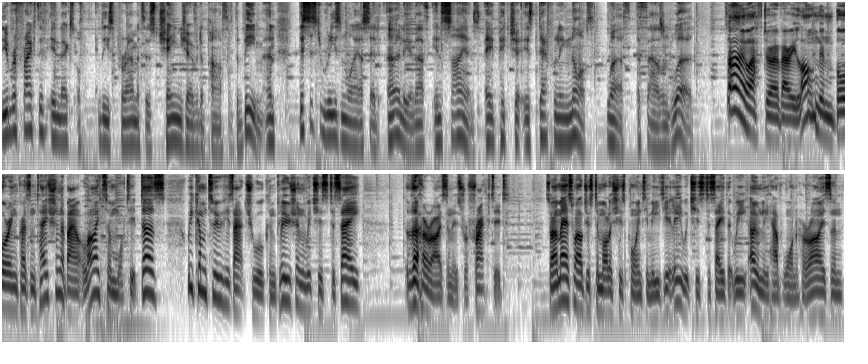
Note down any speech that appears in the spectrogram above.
The refractive index of these parameters change over the path of the beam, and this is the reason why I said earlier that in science, a picture is definitely not worth a thousand words. So, after a very long and boring presentation about light and what it does, we come to his actual conclusion, which is to say, the horizon is refracted. So I may as well just demolish his point immediately, which is to say that we only have one horizon.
